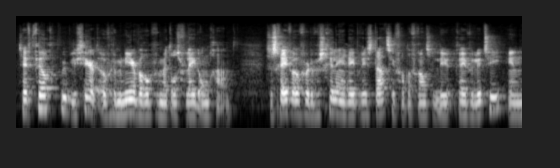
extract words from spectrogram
Ze heeft veel gepubliceerd over de manier waarop we met ons verleden omgaan. Ze schreef over de verschillen in representatie van de Franse Revolutie in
